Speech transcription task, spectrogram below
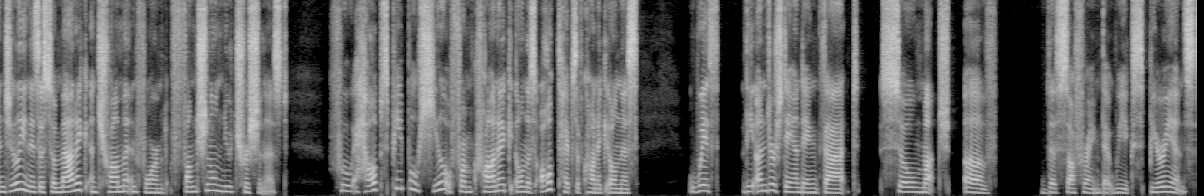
And Jillian is a somatic and trauma informed functional nutritionist who helps people heal from chronic illness, all types of chronic illness, with the understanding that so much of the suffering that we experience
